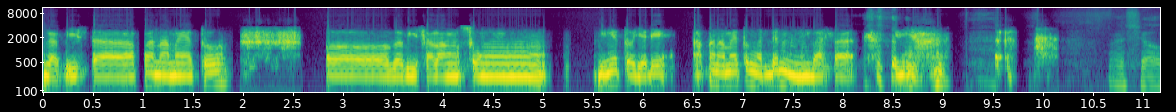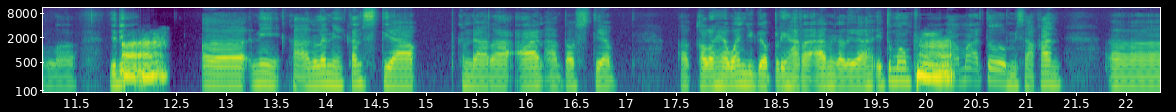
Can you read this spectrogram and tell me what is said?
nggak bisa apa namanya tuh eh nggak bisa langsung ini tuh jadi apa namanya tuh ngeden bahasa ini. Masya Allah. Jadi Heeh. eh nih Kak Agla nih kan setiap kendaraan atau setiap eh, kalau hewan juga peliharaan kali ya itu mempunyai Hmm. nama tuh misalkan eh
